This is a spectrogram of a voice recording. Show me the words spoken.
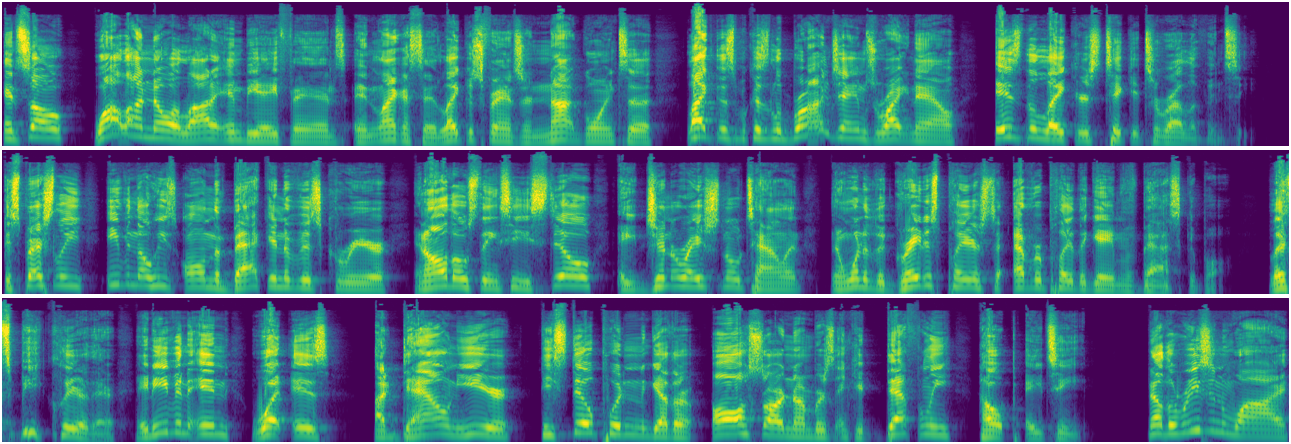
And so, while I know a lot of NBA fans, and like I said, Lakers fans are not going to like this because LeBron James right now is the Lakers' ticket to relevancy. Especially even though he's on the back end of his career and all those things, he's still a generational talent and one of the greatest players to ever play the game of basketball. Let's be clear there. And even in what is a down year, he's still putting together all star numbers and could definitely help a team. Now, the reason why,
